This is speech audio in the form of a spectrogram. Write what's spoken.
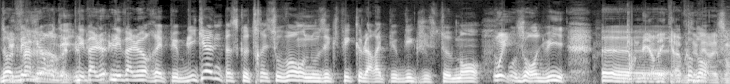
dans le meilleur des, les, valeurs républicaines, parce que très souvent on nous explique que la République justement aujourd'hui... dans le meilleur des cas, vous avez raison.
